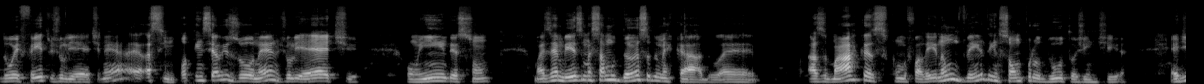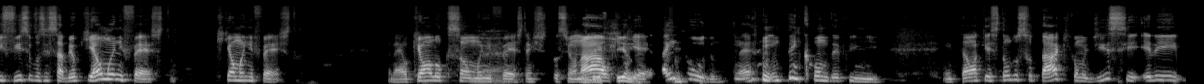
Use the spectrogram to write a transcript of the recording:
do efeito Juliette, né? É, assim, potencializou, né? Juliette, o Whindersson, mas é mesmo essa mudança do mercado. É, as marcas, como eu falei, não vendem só um produto hoje em dia. É difícil você saber o que é um manifesto. O que é um manifesto? Né? O que é uma locução é. manifesto institucional? O que é? Está em tudo, né? Não tem como definir. Então, a questão do sotaque, como eu disse, ele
